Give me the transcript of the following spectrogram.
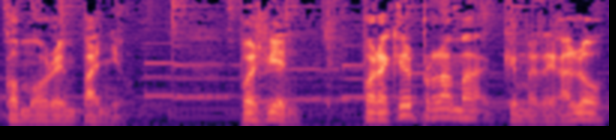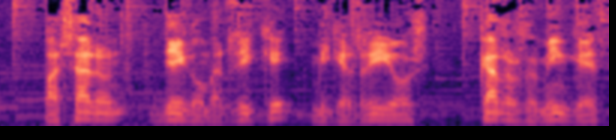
como oro en paño. Pues bien, por aquel programa que me regaló pasaron Diego Manrique, Miguel Ríos, Carlos Domínguez,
